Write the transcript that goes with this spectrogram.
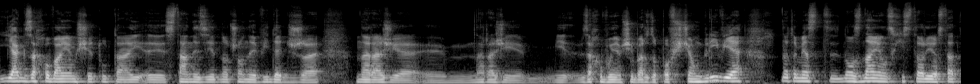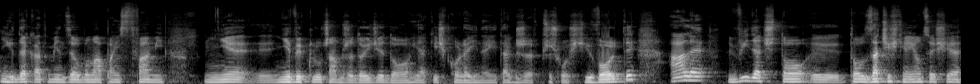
jak zachowają się tutaj Stany Zjednoczone, widać, że na razie na razie zachowują się bardzo powściągliwie, natomiast no, znając historię ostatnich dekad między oboma państwami, nie, nie wykluczam, że dojdzie do jakiejś kolejnej także w przyszłości wolty, ale widać to, y, to zacieśniające się,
